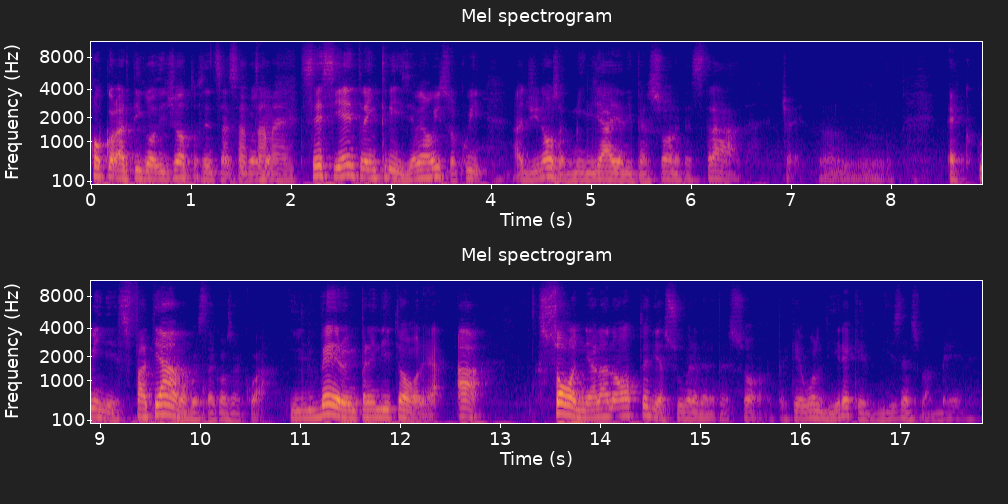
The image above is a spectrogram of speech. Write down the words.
o con l'articolo 18 senza Esattamente. Se si entra in crisi, abbiamo visto qui a Ginosa migliaia di persone per strada. Cioè, ecco, quindi sfatiamo questa cosa qua. Il vero imprenditore ha, sogna la notte di assumere delle persone, perché vuol dire che il business va bene.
